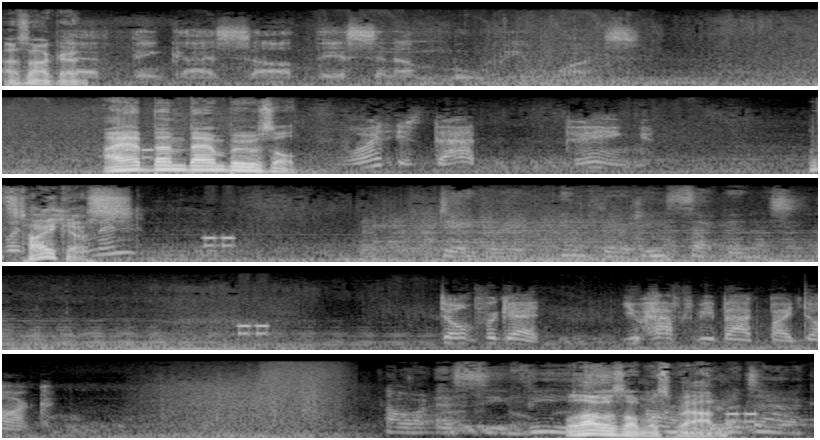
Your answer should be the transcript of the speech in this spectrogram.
that's not good. I think I saw this in a movie once. I have been bamboozled. What is that thing? Let's Was it Tychus. human? Daybreak in 30 seconds. Don't forget, you have to be back by dark. Our SCVs Well, that was almost bad. attack.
